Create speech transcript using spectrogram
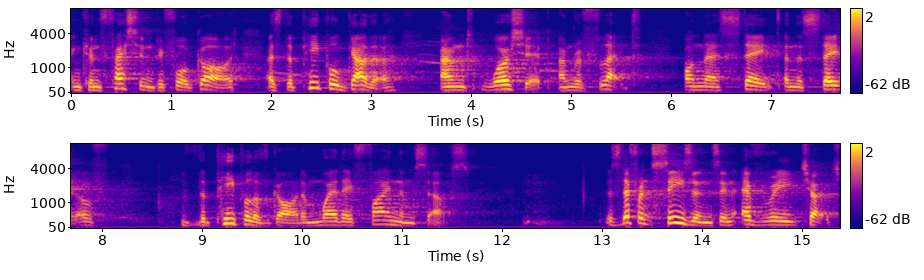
and confession before God as the people gather and worship and reflect on their state and the state of the people of God and where they find themselves. There's different seasons in every church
